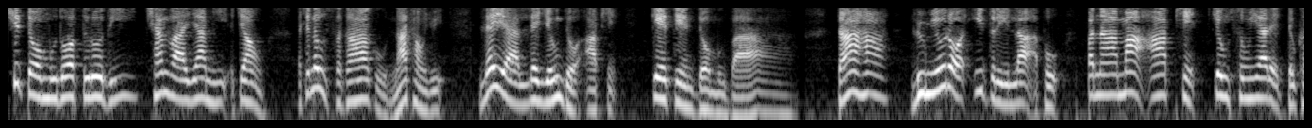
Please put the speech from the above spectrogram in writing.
ချစ်တော်မူသောသူတို့သည်ချမ်းသာရမည်အကြောင်းအကျွန်ုပ်စကားကိုနားထောင်၍လက်ရလက်ယုံတော်အဖျင်ကဲတင်တော်မူပါဒါဟာလူမျိုးတော်ဣတရီလအဖို့ပနာမအားဖြင့်ကြုံဆုံရတဲ့ဒုက္ခ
